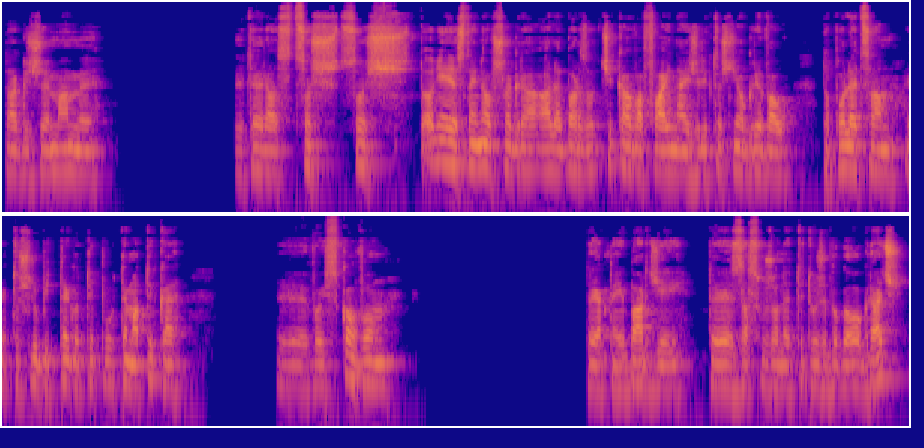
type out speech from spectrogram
Także mamy teraz coś, coś, to nie jest najnowsza gra, ale bardzo ciekawa, fajna. Jeżeli ktoś nie ogrywał, to polecam. Jak ktoś lubi tego typu tematykę y, wojskową, to jak najbardziej to jest zasłużony tytuł, żeby go ograć.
